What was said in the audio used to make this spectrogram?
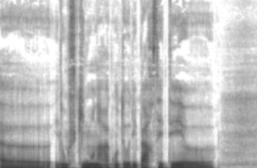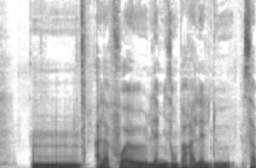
Euh, et donc, ce qu'il m'en a raconté au départ, c'était euh, hum, à la fois la mise en parallèle de sa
